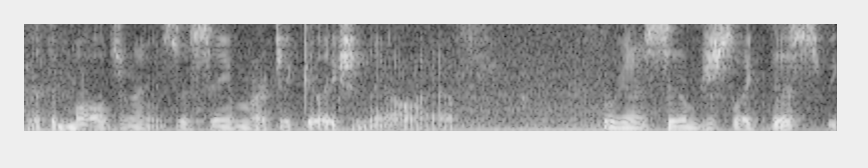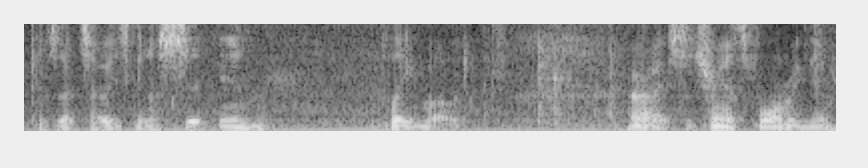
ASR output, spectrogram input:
Got the ball joint. It's the same articulation they all have. we're going to sit him just like this because that's how he's going to sit in plane mode. Alright, so transforming him.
